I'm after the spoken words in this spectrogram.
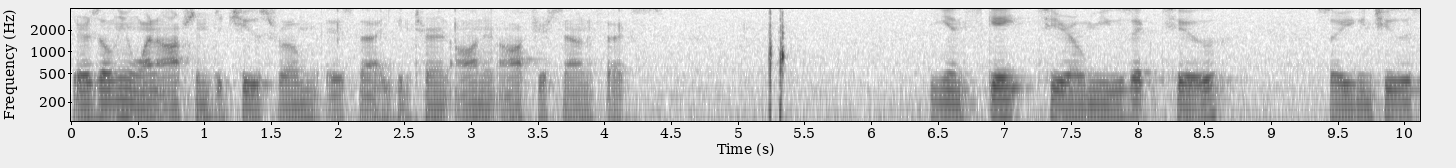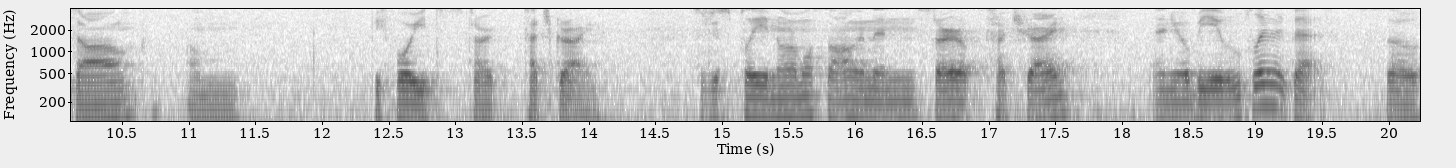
There's only one option to choose from is that you can turn on and off your sound effects. You can skate to your own music too. So you can choose a song um, before you start Touchgrind. So just play a normal song and then start up Touchgrind and you'll be able to play like that. So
